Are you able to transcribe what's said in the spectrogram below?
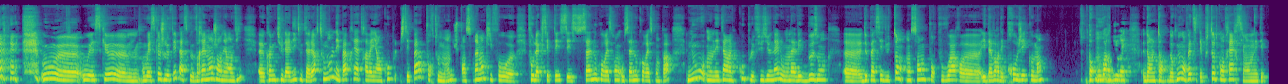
ou, euh, ou est-ce que, euh, ou est-ce que je le fais parce que vraiment j'en ai envie? Euh, Comme tu l'as dit tout à l'heure, tout le monde n'est pas prêt à travailler en couple. C'est pas pour tout le monde. Je pense vraiment qu'il faut, faut l'accepter. C'est ça nous correspond ou ça nous correspond pas. Nous, on était un couple fusionnel où on avait besoin euh, de passer du temps ensemble pour pouvoir euh, et d'avoir des projets communs pour pouvoir mmh. durer dans le temps. Donc nous, en fait, c'était plutôt le contraire. Si on était,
